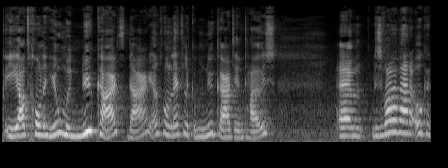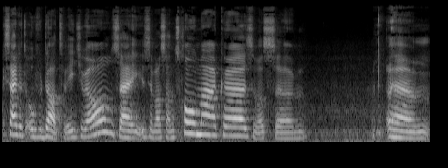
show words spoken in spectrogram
je had gewoon een heel menukaart daar. Je had gewoon letterlijk een menukaart in het huis. Um, dus we waren ook excited over dat, weet je wel. Zij, ze was aan het schoonmaken, ze was... Um, um,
